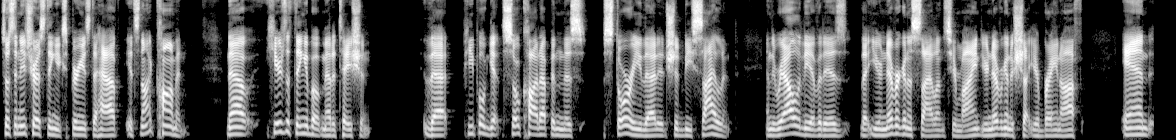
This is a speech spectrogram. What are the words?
So it's an interesting experience to have. It's not common. Now, here's the thing about meditation that people get so caught up in this story that it should be silent. And the reality of it is that you're never going to silence your mind, you're never going to shut your brain off. And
